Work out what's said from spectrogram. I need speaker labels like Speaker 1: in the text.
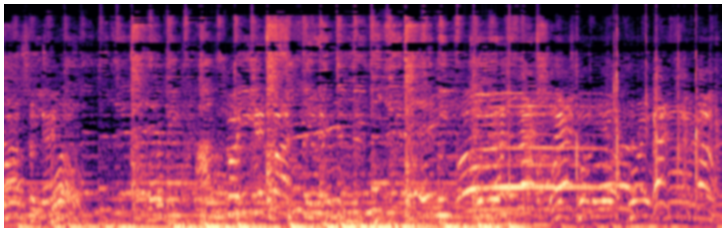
Speaker 1: I'm 28 bucks. 128 right now.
